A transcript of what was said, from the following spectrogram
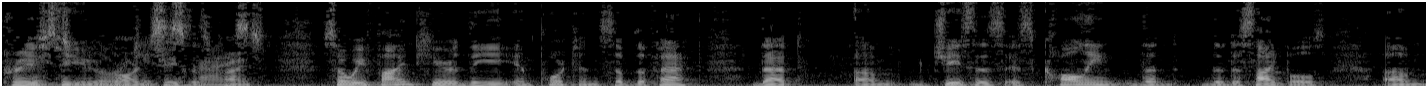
Praise, Praise to you, Lord, Lord Jesus, Jesus Christ. Christ. So we find here the importance of the fact that um, Jesus is calling the, the disciples um,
